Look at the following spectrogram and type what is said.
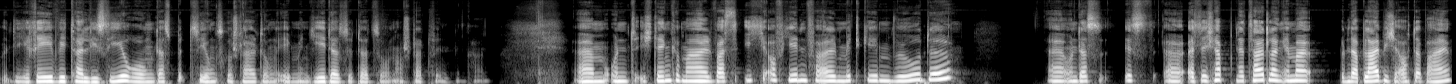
die Revitalisierung, dass Beziehungsgestaltung eben in jeder Situation auch stattfinden kann. Ähm, und ich denke mal, was ich auf jeden Fall mitgeben würde, äh, und das ist, äh, also ich habe eine Zeit lang immer, und da bleibe ich auch dabei,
